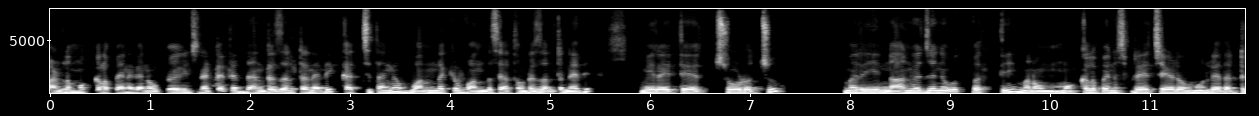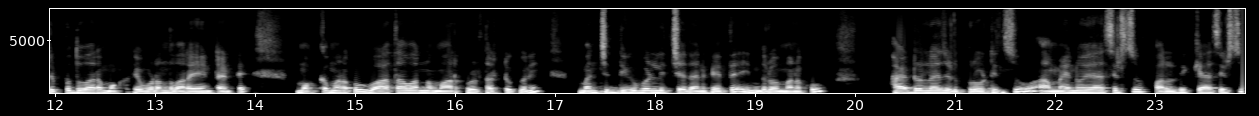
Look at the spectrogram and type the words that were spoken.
పండ్ల మొక్కల పైన కానీ ఉపయోగించినట్టయితే దాని రిజల్ట్ అనేది ఖచ్చితంగా వందకి వంద శాతం రిజల్ట్ అనేది మీరైతే చూడొచ్చు. మరి నాన్ వెజ్ అనే ఉత్పత్తి మనం మొక్కల పైన స్ప్రే చేయడము లేదా డ్రిప్ ద్వారా మొక్కకి ఇవ్వడం ద్వారా ఏంటంటే మొక్క మనకు వాతావరణ మార్పులు తట్టుకొని మంచి దిగుబడులు ఇచ్చేదానికైతే ఇందులో మనకు hydrolyzed proteins amino acids fulvic acids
